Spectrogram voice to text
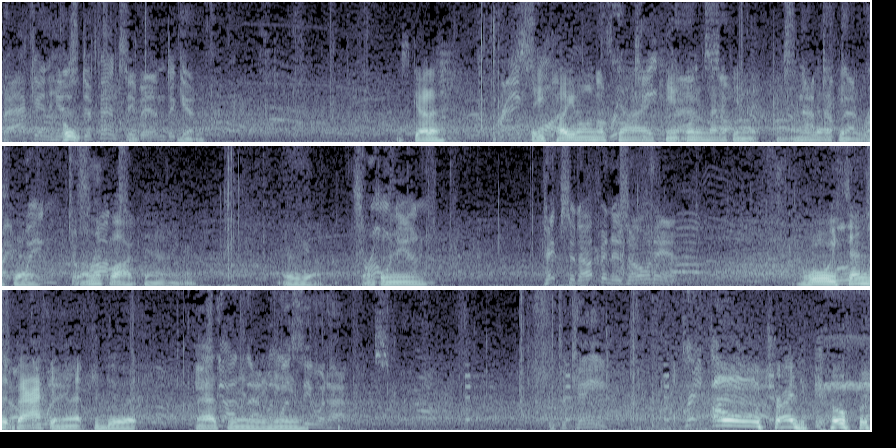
Back in his Oh. defensive end to get it. Mm-hmm. Just gotta stay tight on this guy. Can't let him back in it. Can't let him back in it. Just right gotta run the clock down here. There we go. Something in. in. Picks it up in his own end. Oh, he sends it back, and that should do it. That's the end that of the. Let's game. see what happens. To Kane. Great Oh, tried to go for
